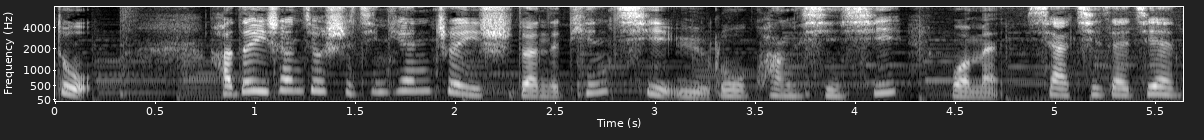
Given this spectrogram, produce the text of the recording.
度。好的，以上就是今天这一时段的天气与路况信息，我们下期再见。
